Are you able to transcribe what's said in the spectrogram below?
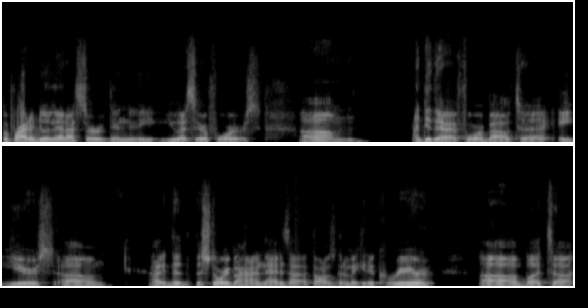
but prior to doing that, I served in the U.S. Air Force. Um, I did that for about uh, eight years. Um, I, the the story behind that is I thought I was going to make it a career. Uh, but uh,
